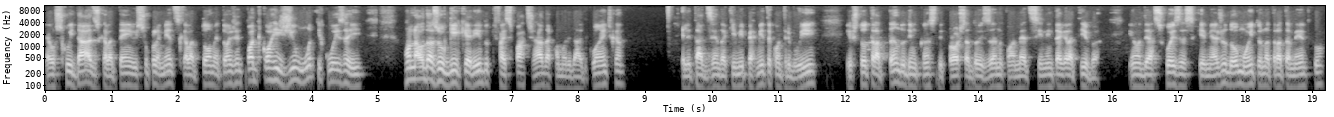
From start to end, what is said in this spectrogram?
é, os cuidados que ela tem, os suplementos que ela toma, então a gente pode corrigir um monte de coisa aí. Ronaldo Azulgui, querido, que faz parte já da comunidade quântica, ele está dizendo aqui, me permita contribuir, estou tratando de um câncer de próstata há dois anos com a medicina integrativa, e uma das coisas que me ajudou muito no tratamento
